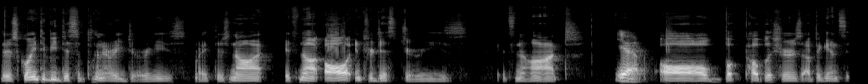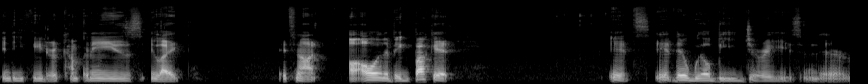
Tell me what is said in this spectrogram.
there's going to be disciplinary juries, right? There's not, it's not all interdist juries. It's not Yeah, all book publishers up against indie theater companies. Like, it's not all in a big bucket. It's, it, there will be juries and there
